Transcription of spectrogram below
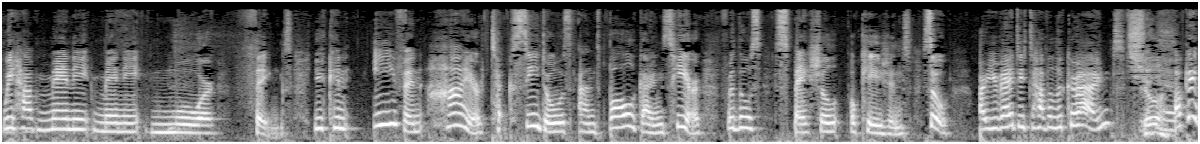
We have many, many more things. You can even hire tuxedos and ball gowns here for those special occasions. So, are you ready to have a look around? Sure. Okay,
